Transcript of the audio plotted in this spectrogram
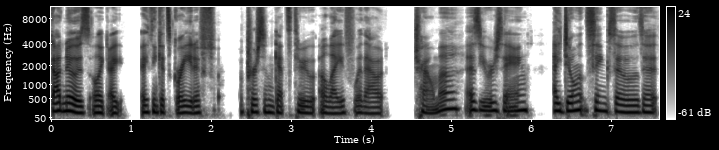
god knows like i i think it's great if a person gets through a life without trauma as you were saying. I don't think though that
